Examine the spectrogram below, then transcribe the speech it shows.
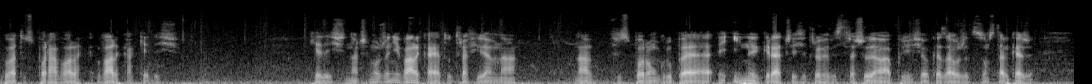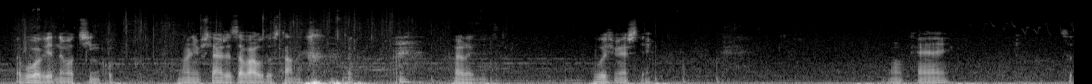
była tu spora walka, walka kiedyś. Kiedyś, znaczy może nie walka, ja tu trafiłem na, na sporą grupę innych graczy, się trochę wystraszyłem, a później się okazało, że to są stalkerzy. To było w jednym odcinku. No nie myślałem, że zawału dostanę. Ale nic. Było śmiesznie. Okej. Okay. Co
